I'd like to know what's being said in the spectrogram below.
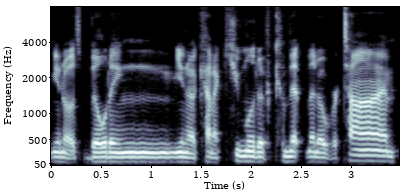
you know, it's building, you know, kind of cumulative commitment over time.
